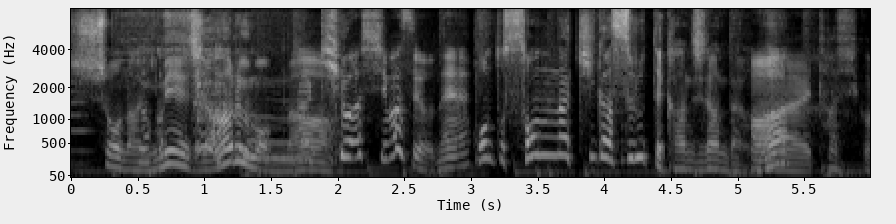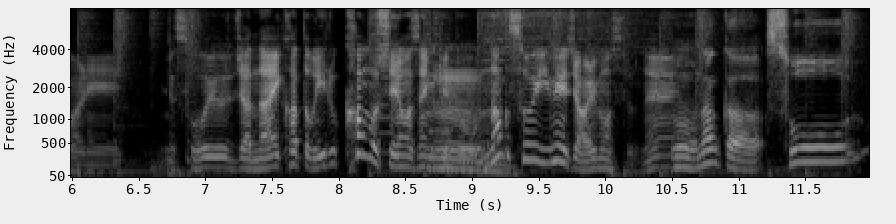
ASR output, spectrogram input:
チョなイメージあるもんなそ気はしますよね。ほんとそんな気がするって感じなんだよな、はい確かにそういうじゃない方もいるかもしれませんけど、うん。なんかそういうイメージありますよね。うん、なんかそう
